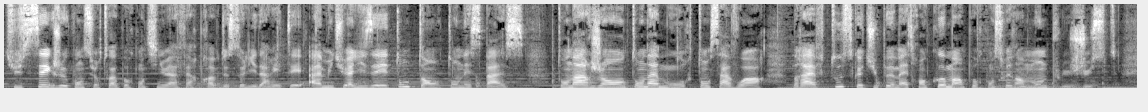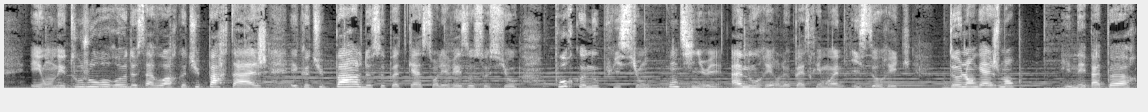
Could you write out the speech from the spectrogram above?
tu sais que je compte sur toi pour continuer à faire preuve de solidarité, à mutualiser ton temps, ton espace, ton argent, ton amour, ton savoir, bref, tout ce que tu peux mettre en commun pour construire un monde plus juste. Et on est toujours heureux de savoir que tu partages et que tu parles de ce podcast sur les réseaux sociaux pour que nous puissions continuer à nourrir le patrimoine historique de l'engagement. Et n'aie pas peur,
